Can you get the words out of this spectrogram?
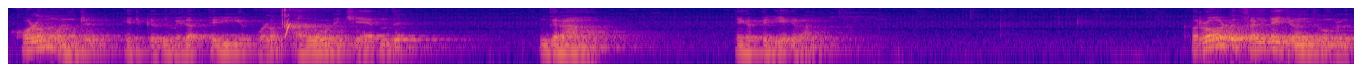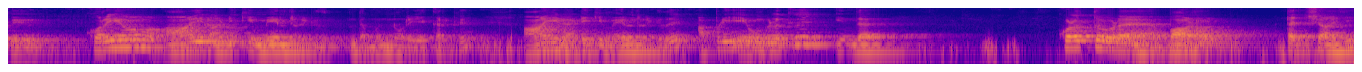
குளம் ஒன்று இருக்கிறது மிகப்பெரிய குளம். அதோடு சேர்ந்து கிராமம் மிகப்பெரிய கிராமம். ரோடு ஃப்ரண்டேஜ் வந்து உங்களுக்கு குறையாம ஆயிரம் அடிக்கு மேல் இருக்குது இந்த முந்நூறு ஏக்கருக்கு. ஆயிரம் அடிக்கு மேல் இருக்குது. அப்படியே உங்களுக்கு இந்த குளத்தோட பார்டர் டச் ஆகி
